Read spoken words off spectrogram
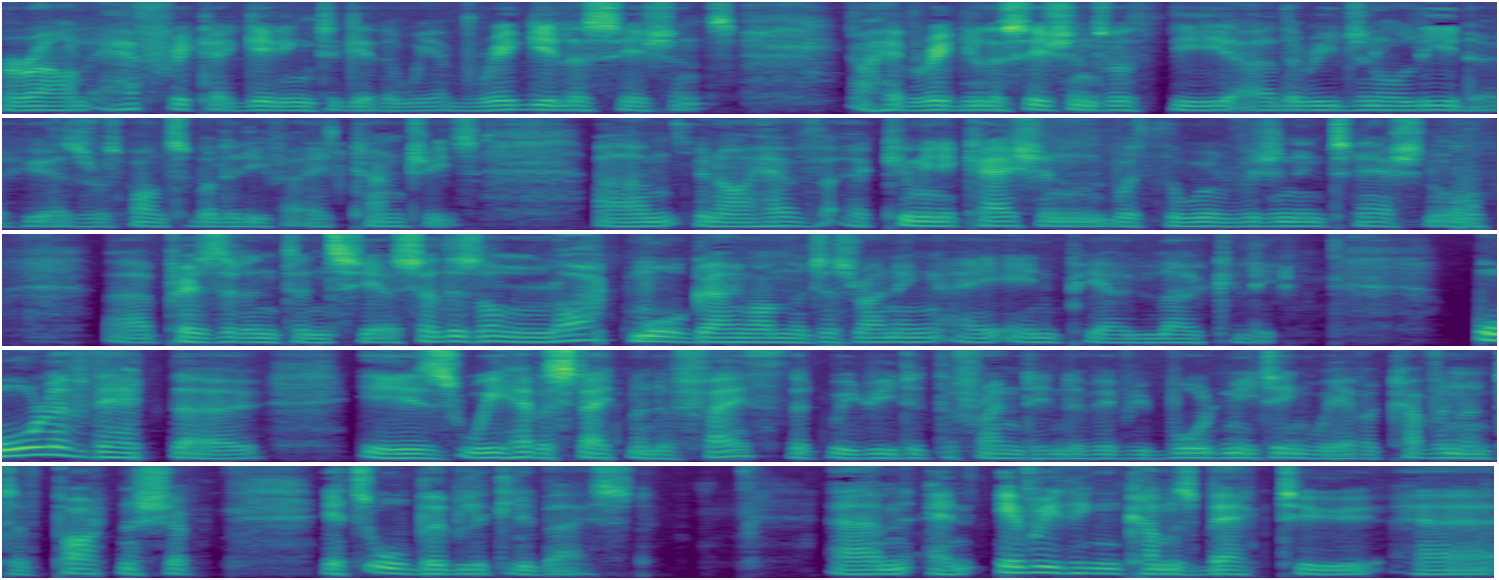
around Africa getting together. We have regular sessions. I have regular sessions with the uh, the regional leader who has responsibility for eight countries. Um, you know, I have a communication with the World Vision International uh, president and CEO. So there's a lot more going on than just running a NPO locally. All of that, though, is we have a statement of faith that we read at the front end of every board meeting. We have a covenant of partnership. It's all biblically based. Um, and everything comes back to, uh,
